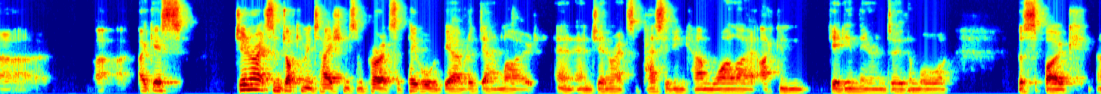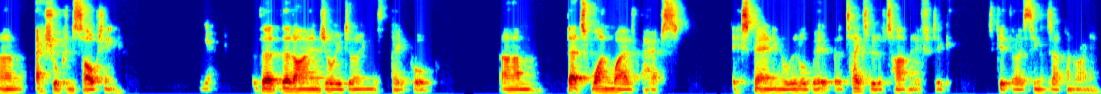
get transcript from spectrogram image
uh, I guess, generate some documentation, some products that people would be able to download and, and generate some passive income while I, I can get in there and do the more bespoke um, actual consulting. that, that I enjoy doing with people. Um, that's one way of perhaps expanding a little bit, but it takes a bit of time and effort to, to get those things up and running.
